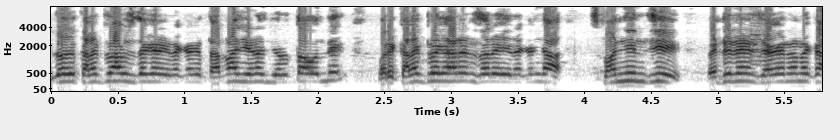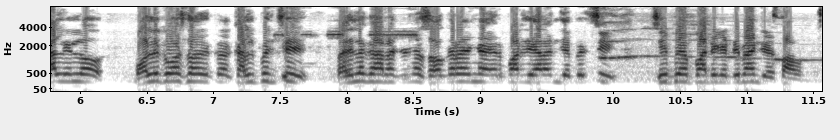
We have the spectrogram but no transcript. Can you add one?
ఈరోజు కలెక్టర్ ఆఫీస్ దగ్గర ఈ రకంగా ధర్నా చేయడం జరుగుతూ ఉంది. మరి కలెక్టర్ గారైనా సరే ఈ రకంగా స్పందించి వెంటనే జగనన్న కాలనీలో మౌలిక వసతులు కల్పించి ప్రజలకు ఆ రకంగా సౌకర్యంగా ఏర్పాటు చేయాలని చెప్పేసి సిపిఐ పార్టీకి డిమాండ్ చేస్తా ఉంది.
